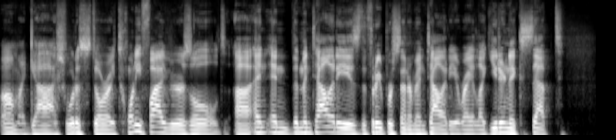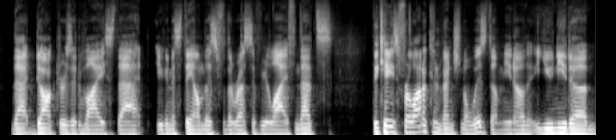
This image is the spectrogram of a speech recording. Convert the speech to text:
Oh my gosh, what a story! Twenty five years old, uh, and and the mentality is the three percenter mentality, right? Like you didn't accept that doctor's advice that you're going to stay on this for the rest of your life, and that's the case for a lot of conventional wisdom. You know, you need a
